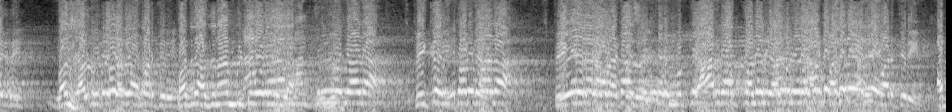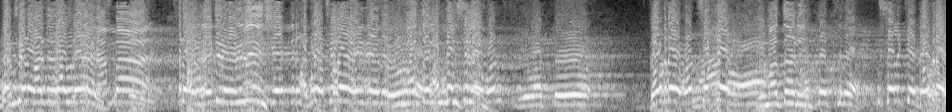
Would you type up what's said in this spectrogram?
ಆಗ್ರಿ. ಮಾಡ್ತೀರಿ. ಪಾಟೀಲ್ ಅದನ್ನ ಬಿಟ್ಟು ಮಂತ್ರಿನೂ ಬೇಡ. ಸ್ಪೀಕರ್ ಬೇಡ. ಸ್ಪೀಕರ್ ಮಾಡ್ತೀರಿ. ಇವತ್ತು ಗೌಡ್ರೆ ಒಂದ್ ಸೆಕೆಂಡ್. ನೀವು ಮಾತಾಡಿ. ಅಧ್ಯಕ್ಷರೇ ಸಲಕ್ಕೆ ಗೌಡ್ರೆ.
